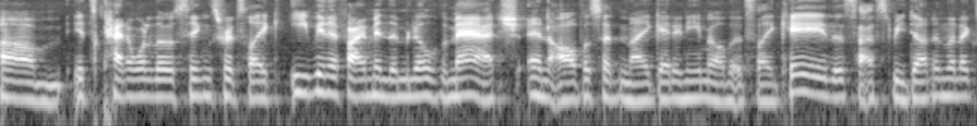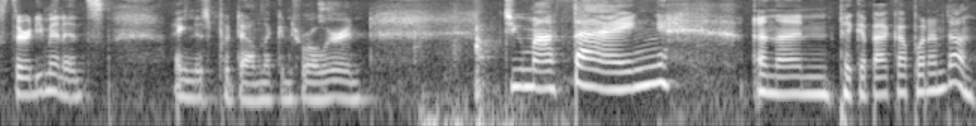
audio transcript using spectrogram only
um, it's kind of one of those things where it's like even if i'm in the middle of the match and all of a sudden i get an email that's like hey this has to be done in the next 30 minutes i can just put down the controller and do my thing and then pick it back up when i'm done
